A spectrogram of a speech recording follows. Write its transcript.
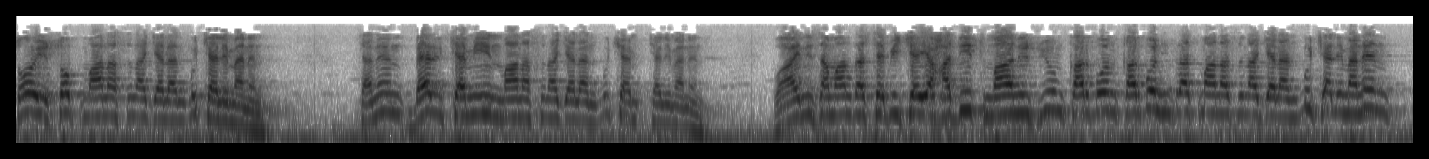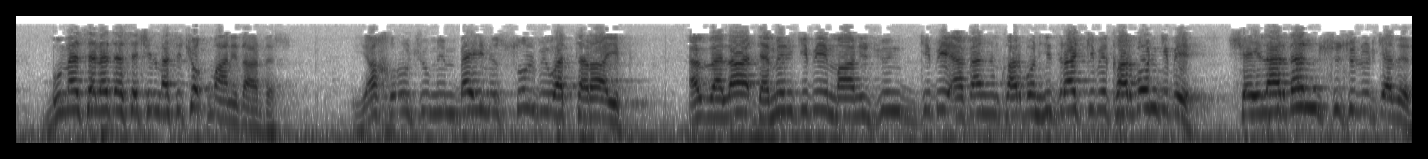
Soy sop manasına gelen bu kelimenin, senin bel kemiğin manasına gelen bu kelimenin ve aynı zamanda sebikeyi hadit, manezyum, karbon, karbonhidrat manasına gelen bu kelimenin bu meselede seçilmesi çok manidardır. Yahrucu min beyni sulbi ve terayib Evvela demir gibi, manizyum gibi, efendim karbonhidrat gibi, karbon gibi şeylerden süzülür gelir.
